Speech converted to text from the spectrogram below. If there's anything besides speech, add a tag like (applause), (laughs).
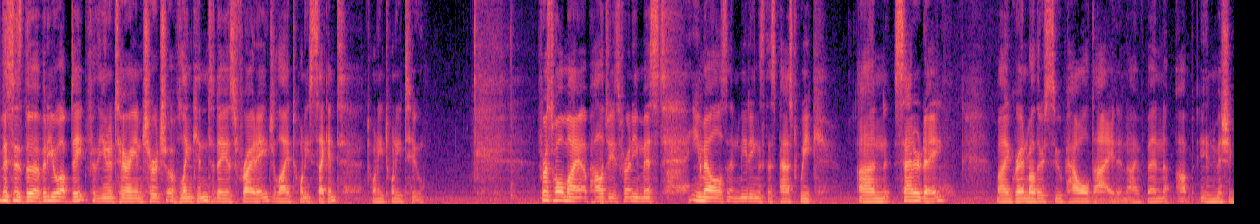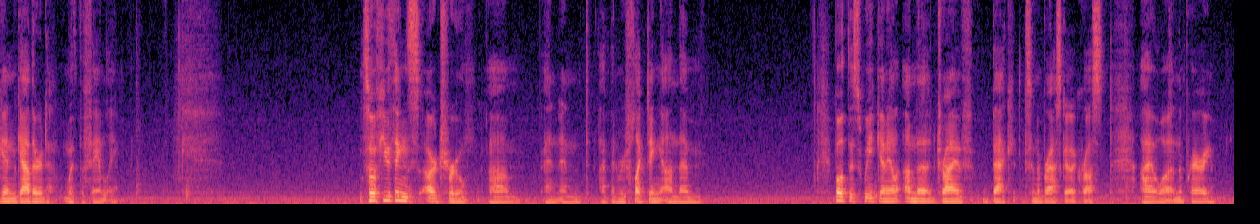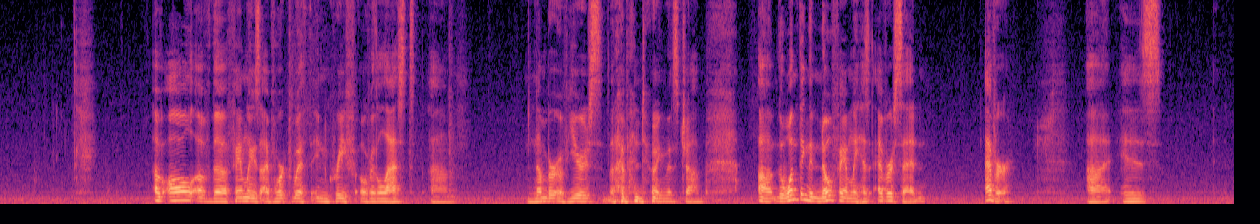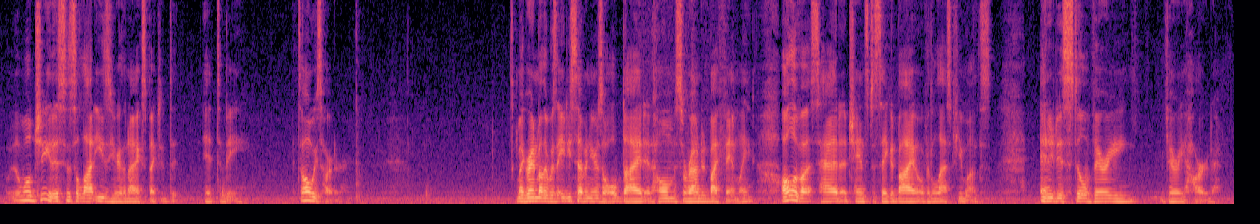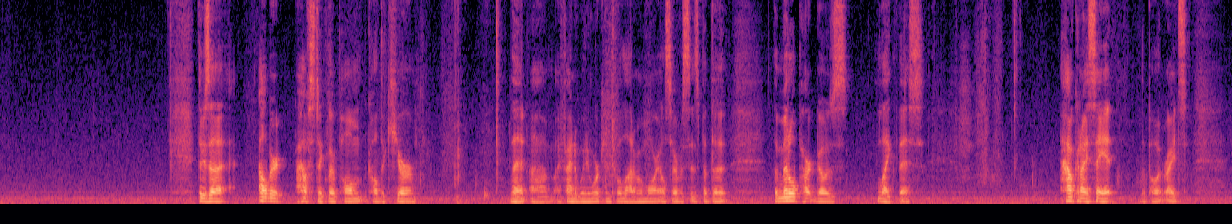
This is the video update for the Unitarian Church of Lincoln. Today is Friday, July 22nd, 2022. First of all, my apologies for any missed emails and meetings this past week. On Saturday, my grandmother Sue Powell died, and I've been up in Michigan gathered with the family. So a few things are true, um, and, and I've been reflecting on them both this week and on the drive back to Nebraska across Iowa and the prairie. Of all of the families I've worked with in grief over the last um, number of years (laughs) that I've been doing this job, uh, the one thing that no family has ever said, ever, uh, is, well, gee, this is a lot easier than I expected it to be. It's always harder. My grandmother was 87 years old, died at home surrounded by family. All of us had a chance to say goodbye over the last few months, and it is still very, very hard. There's a Albert Huffstickler poem called The Cure that um, I find a way to work into a lot of memorial services, but the, the middle part goes like this. How can I say it? The poet writes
